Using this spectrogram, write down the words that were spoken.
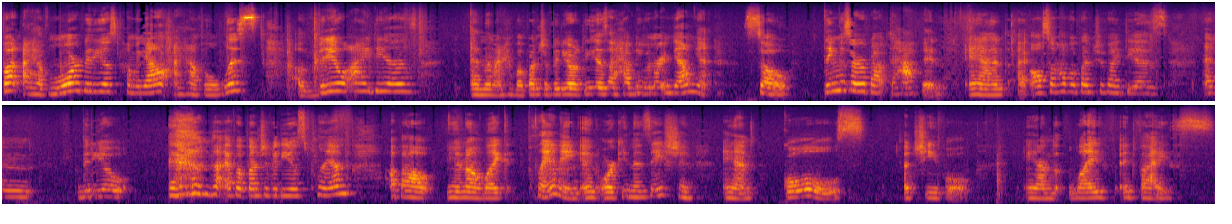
But I have more videos coming out. I have a list of video ideas and then I have a bunch of video ideas I haven't even written down yet. So things are about to happen and I also have a bunch of ideas and video and I have a bunch of videos planned about, you know, like planning and organization and goals achievable and life advice.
